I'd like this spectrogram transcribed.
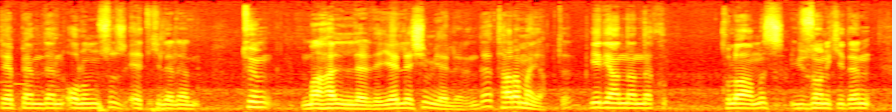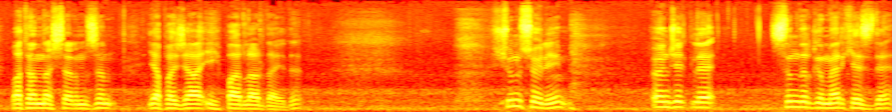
depremden olumsuz etkilenen tüm mahallelerde, yerleşim yerlerinde tarama yaptı. Bir yandan da ku- kulağımız 112'den vatandaşlarımızın yapacağı ihbarlardaydı. Şunu söyleyeyim. Öncelikle Sındırgı merkezde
